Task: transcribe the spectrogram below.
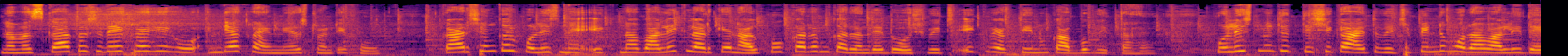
नमस्कार ਤੁਸੀਂ ਦੇਖ ਰਹੇ ਹੋ ਇੰਡੀਆ ਕ੍ਰਾਈਮ ਨਿਊਜ਼ 24 ਕਾਰਸ਼ੰਕਰ ਪੁਲਿਸ ਨੇ ਇੱਕ ਨਾਬਾਲਿਗ ਲੜਕੇ ਨਾਲ ਕੁਕਰਮ ਕਰਨ ਦੇ ਦੋਸ਼ ਵਿੱਚ ਇੱਕ ਵਿਅਕਤੀ ਨੂੰ ਕਾਬੂ ਕੀਤਾ ਹੈ ਪੁਲਿਸ ਨੂੰ ਦਿੱਤੀ ਸ਼ਿਕਾਇਤ ਵਿੱਚ ਪਿੰਡ ਮੋਰਾਵਾਲੀ ਦੇ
